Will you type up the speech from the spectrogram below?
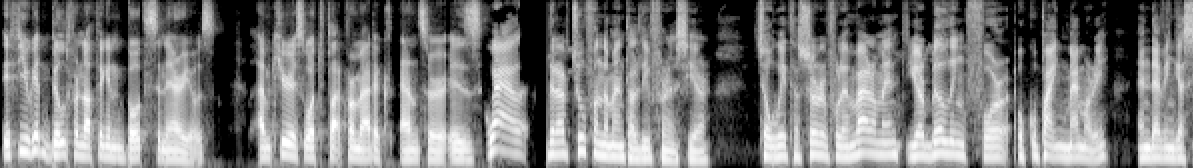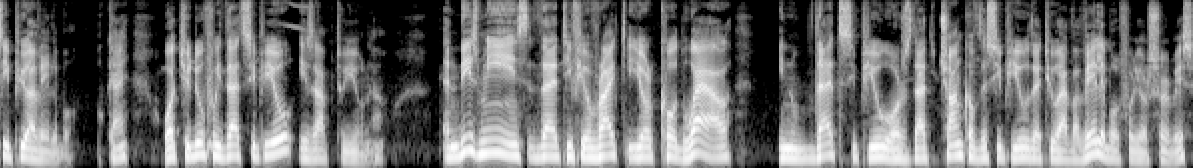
if you get billed for nothing in both scenarios, I'm curious what Platformatic's answer is. Well, there are two fundamental differences here. So with a serverful environment, you're building for occupying memory and having a CPU available. Okay. What you do with that CPU is up to you now. And this means that if you write your code well in that CPU or that chunk of the CPU that you have available for your service,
